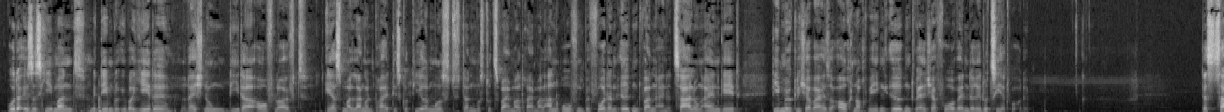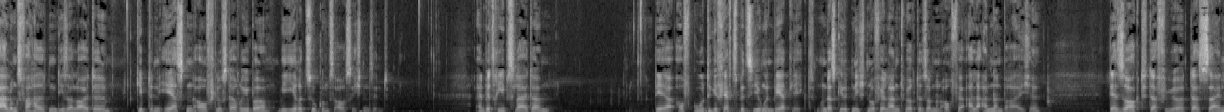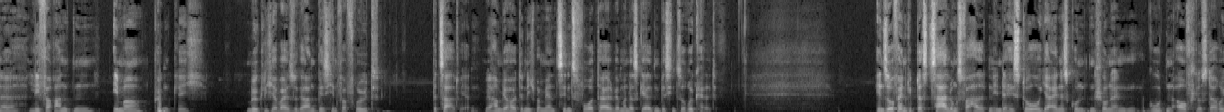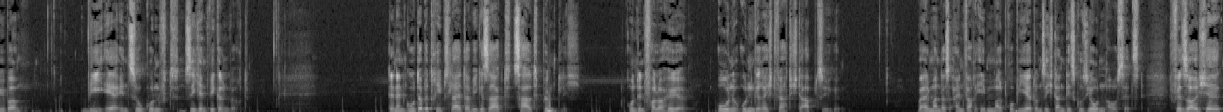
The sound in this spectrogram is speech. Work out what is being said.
Oder ist es jemand, mit dem du über jede Rechnung, die da aufläuft, erstmal lang und breit diskutieren musst, dann musst du zweimal, dreimal anrufen, bevor dann irgendwann eine Zahlung eingeht, die möglicherweise auch noch wegen irgendwelcher Vorwände reduziert wurde. Das Zahlungsverhalten dieser Leute gibt einen ersten Aufschluss darüber, wie ihre Zukunftsaussichten sind. Ein Betriebsleiter, der auf gute Geschäftsbeziehungen Wert legt, und das gilt nicht nur für Landwirte, sondern auch für alle anderen Bereiche, der sorgt dafür, dass seine Lieferanten immer pünktlich möglicherweise sogar ein bisschen verfrüht bezahlt werden. Wir haben ja heute nicht mal mehr einen Zinsvorteil, wenn man das Geld ein bisschen zurückhält. Insofern gibt das Zahlungsverhalten in der Historie eines Kunden schon einen guten Aufschluss darüber, wie er in Zukunft sich entwickeln wird. Denn ein guter Betriebsleiter, wie gesagt, zahlt pünktlich und in voller Höhe, ohne ungerechtfertigte Abzüge weil man das einfach eben mal probiert und sich dann Diskussionen aussetzt. Für solche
